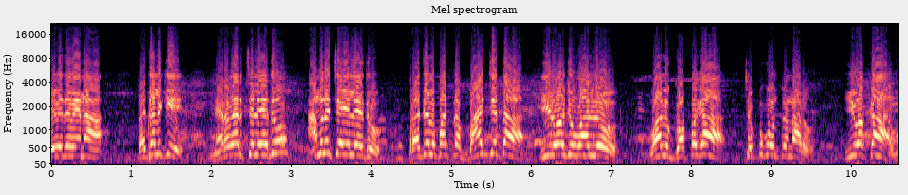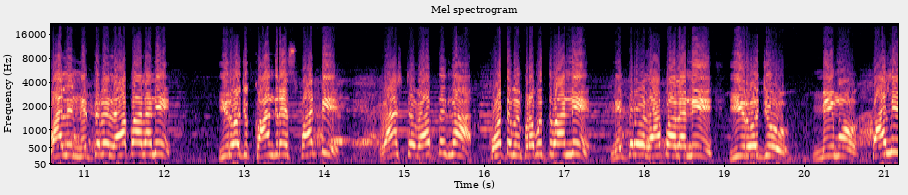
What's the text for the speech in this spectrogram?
ఏ విధమైన ప్రజలకి నెరవేర్చలేదు అమలు చేయలేదు. ప్రజల పట్ల బాధ్యత ఈరోజు వాళ్ళు వాళ్ళు గొప్పగా చెప్పుకుంటున్నారు. ఈ యొక్క వాళ్ళని నిద్ర లేపాలని ఈరోజు కాంగ్రెస్ పార్టీ రాష్ట్ర వ్యాప్తంగా కూటమి ప్రభుత్వాన్ని నిద్ర లేపాలని ఈరోజు మేము తాలీ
